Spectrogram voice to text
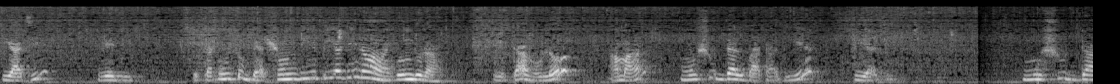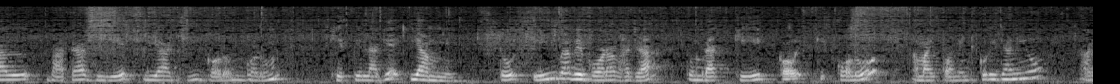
পেঁয়াজি রেডি এটা কিন্তু বেসন দিয়ে পেঁয়াজি নয় বন্ধুরা, এটা হলো আমার মুসুর ডাল বাটা দিয়ে পেঁয়াজি। মুসুর ডাল বাটা দিয়ে পেঁয়াজি গরম গরম খেতে লাগে ইয়াম্মি। তো এইভাবে বড়া ভাজা তোমরা কে করো আমায় কমেন্ট করে জানিও। আর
